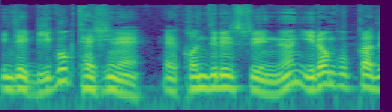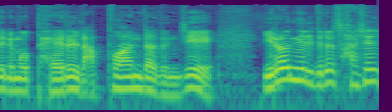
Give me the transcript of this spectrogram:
이제 미국 대신에 건드릴 수 있는 이런 국가들이 뭐 배를 납포한다든지 이런 일들을 사실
